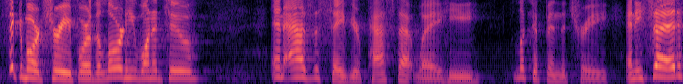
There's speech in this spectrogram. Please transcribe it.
Sycamore. Sycamore tree for the Lord he wanted to. And as the Savior passed that way, he looked up in the tree and he said,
